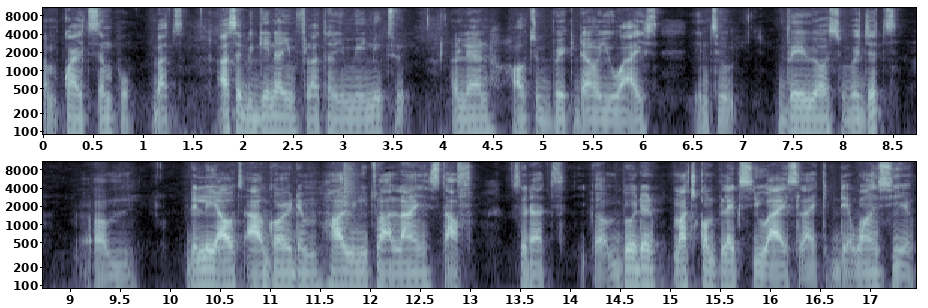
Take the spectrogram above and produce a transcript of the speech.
um, quite simple, but as a beginner in Flutter you may need to learn how to break down UIs into various widgets. Um, the layout algorithm, how you need to align stuff so that um, building much complex UIs like the ones here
